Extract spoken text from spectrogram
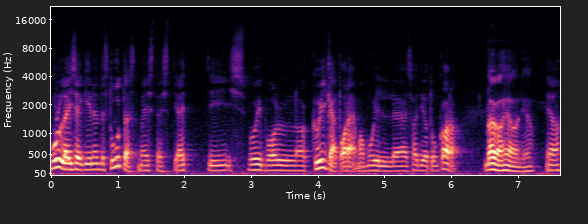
mulle isegi nendest uutest meestest jättis võib-olla kõige parema mulje Sadio Tunkara. väga hea oli jah. jah,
